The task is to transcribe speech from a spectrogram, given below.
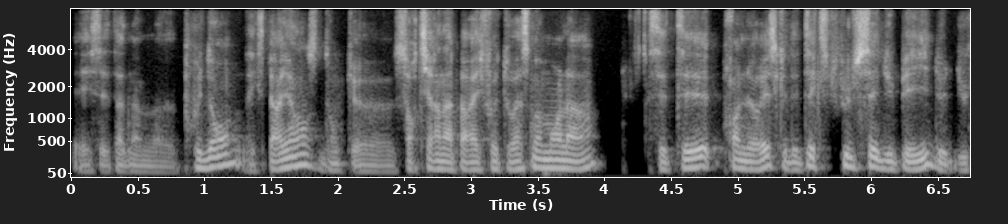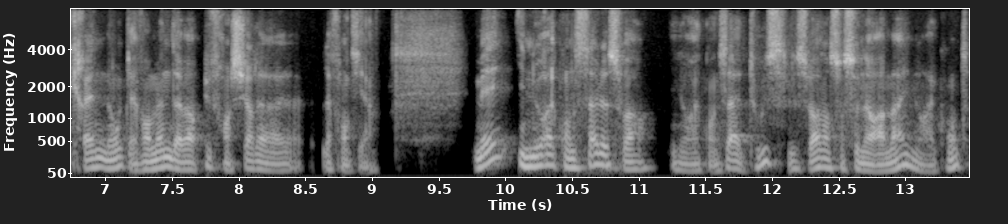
et c'est un homme prudent, d'expérience, donc euh, sortir un appareil photo à ce moment-là, c'était prendre le risque d'être expulsé du pays, d'Ukraine, donc avant même d'avoir pu franchir la, la, frontière. Mais il nous raconte ça le soir. Il nous raconte ça à tous le soir dans son sonorama. Il nous raconte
